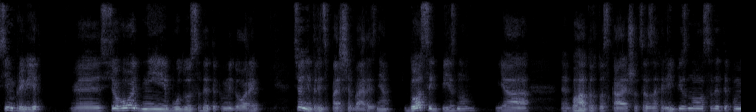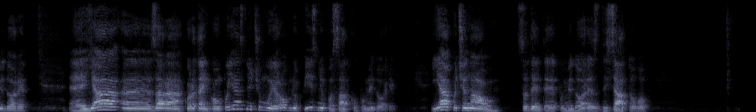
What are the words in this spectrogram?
Всім привіт! Е, Сьогодні буду садити помідори. Сьогодні 31 березня, досить пізно. Я, е, багато хто скаже, що це взагалі пізно садити помідори. Е, Я зараз коротенько вам поясню, чому я роблю пізню посадку помідорів. Я починав садити помідори з 10,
